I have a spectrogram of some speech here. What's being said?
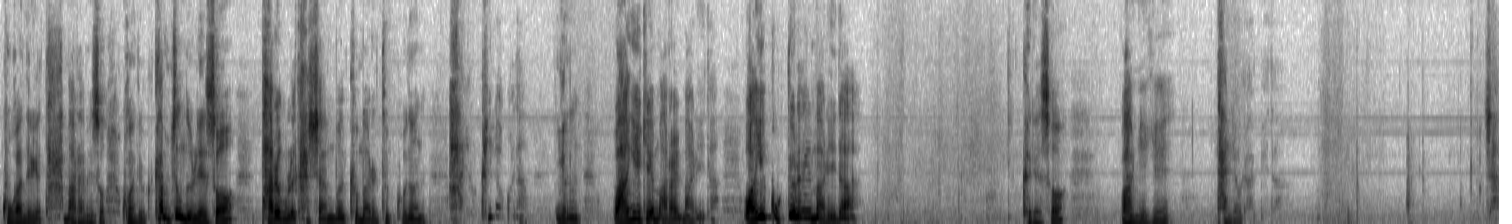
고관들에게 다 말하면서 고관들이 깜짝 놀래서 바르굴로 다시 한번 그 말을 듣고는 아 이거 큰일 났구나. 이거는 왕에게 말할 말이다. 왕이 꼭 들어야 할 말이다. 그래서 왕에게 달려갑니다. 자,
